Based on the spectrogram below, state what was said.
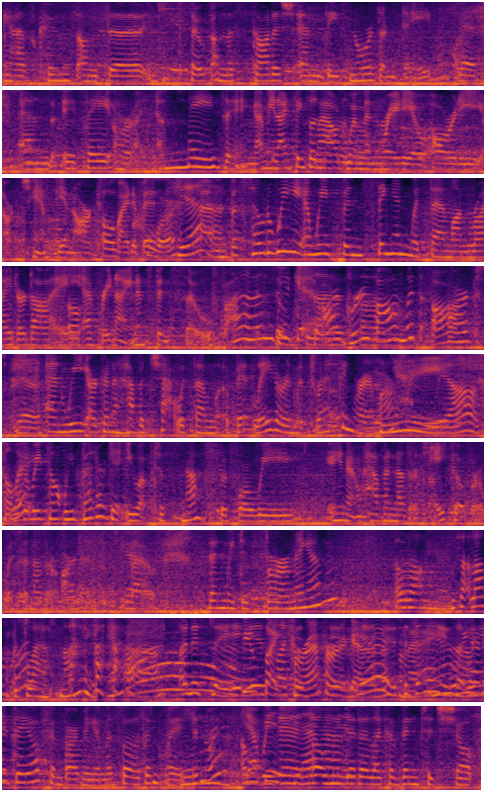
Gaz Coombes on the so on the Scottish and these northern dates. Yes. And it, they are amazing. I mean, I think Loud Women Radio already are champion Arxx Of quite a bit. course. Yeah. Um, but so do we, and we've been singing with them on Ride or Die oh. every night, and it's been so fun So to get so our groove fun. on with Arxx. Yeah. And we are going to have a chat with them a bit later in the dressing room, aren't Yes, we? we are. Can't So we thought we'd better get you up to snuff before we, you know, have another takeover with another artist. So then we did Birmingham. Oh, la- was that last It was night? last night. Yeah. Ah. Honestly, it Feels is like a- forever it- ago, Yeah, it's a doesn't it? day. Yeah. like we when had a day off in Birmingham as well, didn't we? Didn't we? Oh, yeah, we oh, did. yeah. Oh, we did a, like a vintage shop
